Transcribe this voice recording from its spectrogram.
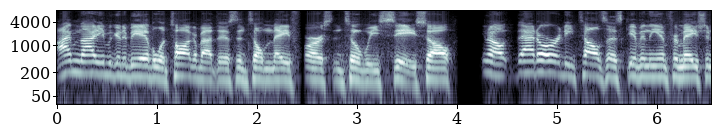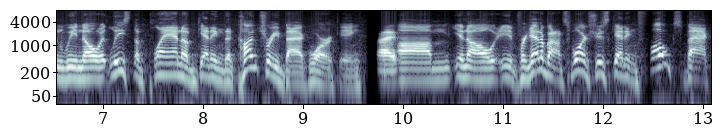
I'm not even going to be able to talk about this until May 1st until we see. So, you know, that already tells us, given the information we know, at least the plan of getting the country back working. Right. Um, you know, forget about sports, just getting folks back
